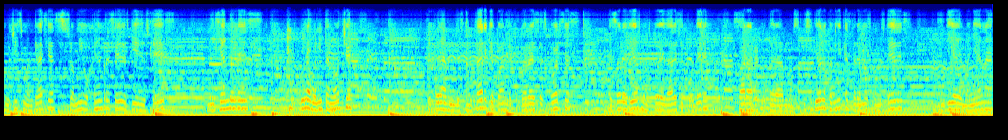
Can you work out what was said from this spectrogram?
muchísimas gracias. Su amigo Henry se despide de ustedes, deseándoles una bonita noche, que puedan descansar y que puedan recuperar esas fuerzas, que solo Dios nos puede dar ese poder para recuperarnos. Y si Dios lo permite, estaremos con ustedes el día de mañana,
